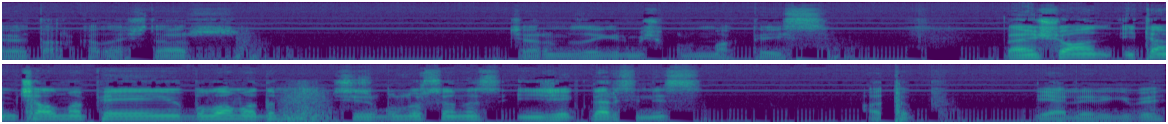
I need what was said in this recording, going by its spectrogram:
Evet arkadaşlar. Çarımıza girmiş bulunmaktayız. Ben şu an item çalma PY'yi bulamadım. Siz bulursanız injeklersiniz. Atıp diğerleri gibi.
